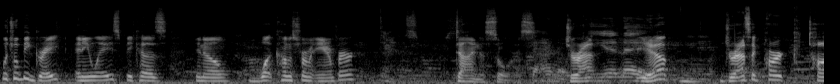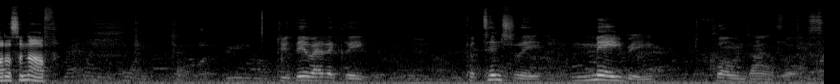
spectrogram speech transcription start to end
which will be great anyways because, you know, what comes from amber? Dinosaurs. Dino Jura- DNA. Yep. Jurassic Park taught us enough. Do you theoretically, potentially, maybe clone dinosaurs?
